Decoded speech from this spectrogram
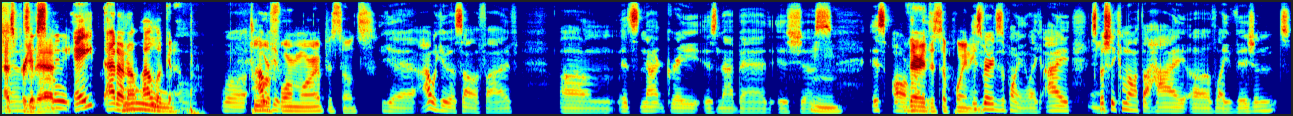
That's pretty Six, bad. maybe eight. I don't know. I'll look it up. Well, Two or give- four more episodes. Yeah, I would give it a solid five. Um, it's not great. It's not bad. It's just Hmm. it's all Very right. disappointing. It's very disappointing. Like I, Hmm. especially coming off the high of like Visions,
